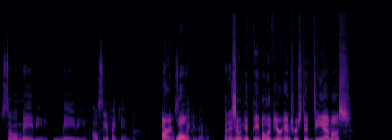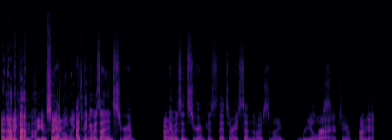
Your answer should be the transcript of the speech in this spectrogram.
so maybe, maybe I'll see if I can. All right. Well, if I can grab it. But anyway, so if people, if you're interested, DM us, and then we can we can send Yeah, you a link. I think it. it was on Instagram. Okay. It was Instagram because that's where I send the most of my reels Right. to. okay.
